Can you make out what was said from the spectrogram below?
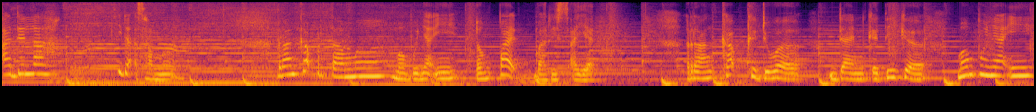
adalah tidak sama. Rangkap pertama mempunyai empat baris ayat. Rangkap kedua dan ketiga mempunyai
